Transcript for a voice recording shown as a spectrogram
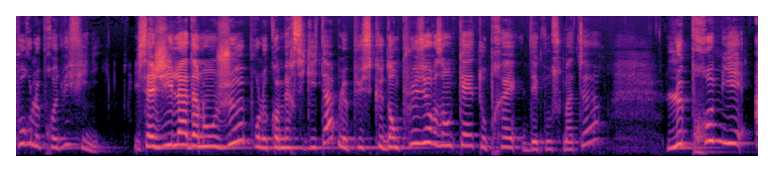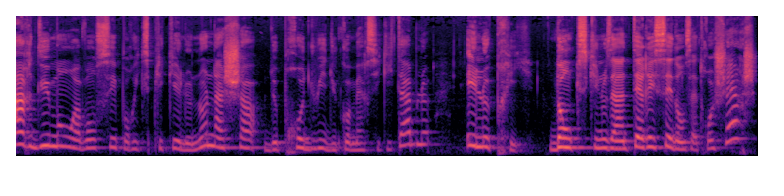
pour le produit fini? Il s'agit là d'un enjeu pour le commerce équitable, puisque dans plusieurs enquêtes auprès des consommateurs, le premier argument avancé pour expliquer le non-achat de produits du commerce équitable est le prix. Donc ce qui nous a intéressé dans cette recherche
